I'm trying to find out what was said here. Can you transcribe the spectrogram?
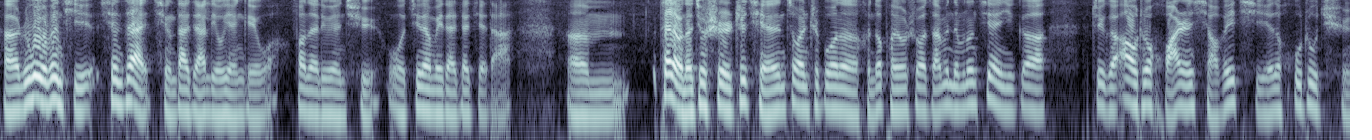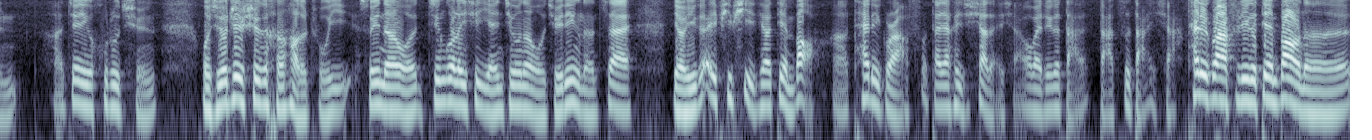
呃，如果有问题，现在请大家留言给我，放在留言区，我尽量为大家解答，嗯。再有呢，就是之前做完直播呢，很多朋友说，咱们能不能建一个这个澳洲华人小微企业的互助群？啊，建一个互助群，我觉得这是一个很好的主意。所以呢，我经过了一些研究呢，我决定呢，在有一个 A P P 叫电报啊，Telegraph，大家可以去下载一下。我把这个打打字打一下，Telegraph 这个电报呢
